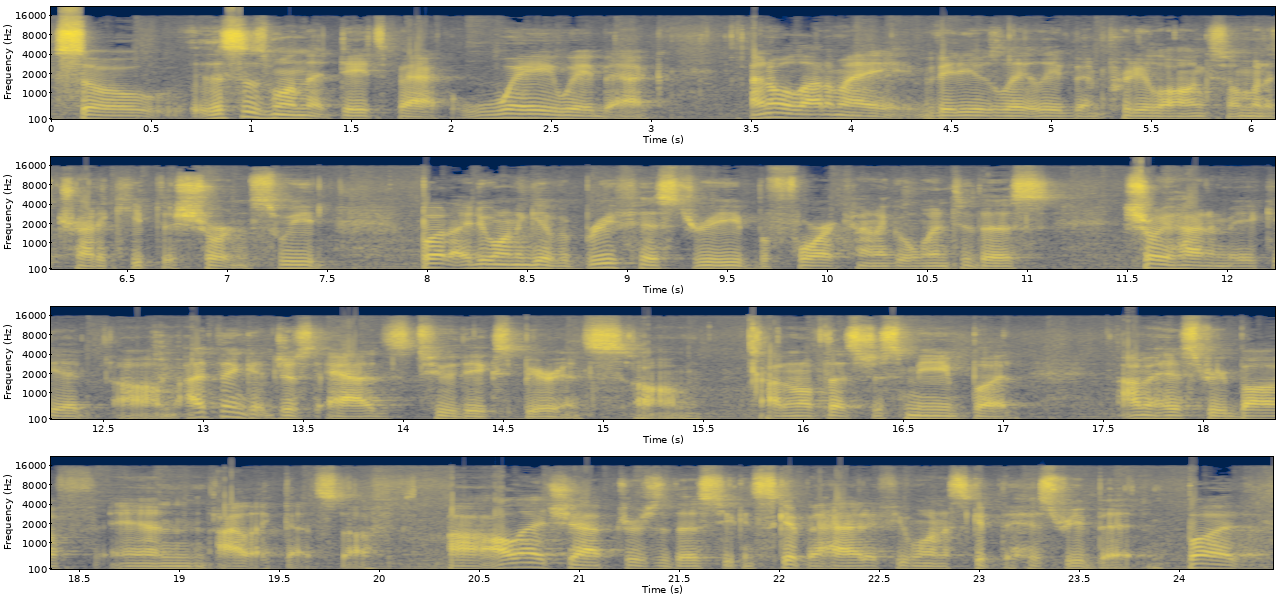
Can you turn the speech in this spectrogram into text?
So this is one that dates back way, way back. I know a lot of my videos lately have been pretty long, so I'm going to try to keep this short and sweet. But I do want to give a brief history before I kind of go into this, show you how to make it. Um, I think it just adds to the experience. Um, I don't know if that's just me, but I'm a history buff and I like that stuff. Uh, I'll add chapters of this. You can skip ahead if you want to skip the history bit. But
